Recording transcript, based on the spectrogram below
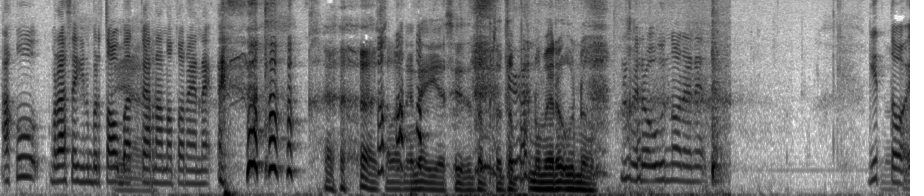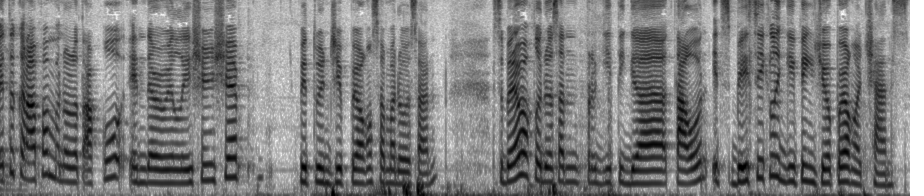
Aku merasa ingin bertobat Iya. karena nonton nenek. kalau nenek iya sih tetap tetap numero uno Numero uno nenek tuh. Gitu. Itu kenapa menurut aku in the relationship between Ji Pyong sama Dosan. Sebenarnya waktu Dosan pergi tiga tahun, it's basically giving Ji Pyong a chance.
